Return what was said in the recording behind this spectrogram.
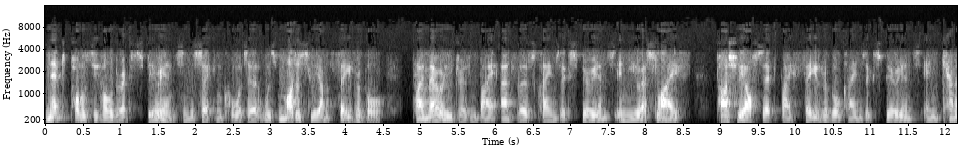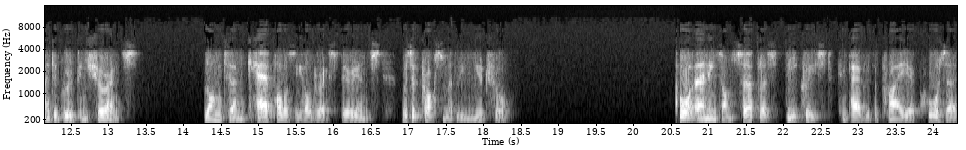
Net policyholder experience in the second quarter was modestly unfavorable, primarily driven by adverse claims experience in U.S. Life, partially offset by favorable claims experience in Canada Group Insurance. Long-term care policyholder experience was approximately neutral. Core earnings on surplus decreased compared with the prior year quarter,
